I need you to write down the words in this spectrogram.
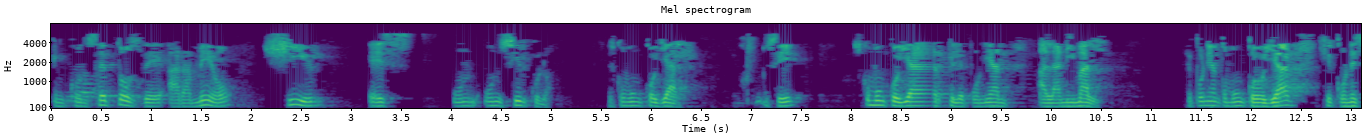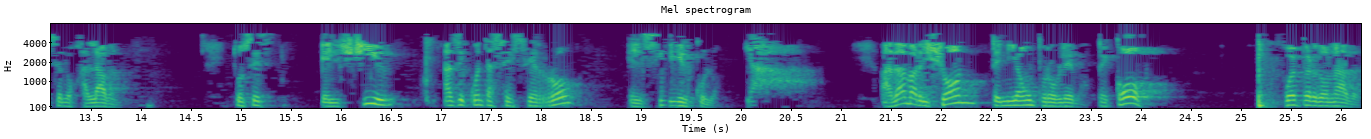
en conceptos de arameo, shir es un, un círculo, es como un collar, ¿sí? Es como un collar que le ponían al animal. Le ponían como un collar que con ese lo jalaban. Entonces, el shir, haz de cuenta, se cerró el círculo. Ya. Adama Rishon tenía un problema, pecó, fue perdonado.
